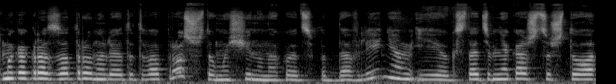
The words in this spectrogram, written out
Мы как раз затронули этот вопрос, что мужчины находятся под давлением. И, кстати, мне кажется, что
